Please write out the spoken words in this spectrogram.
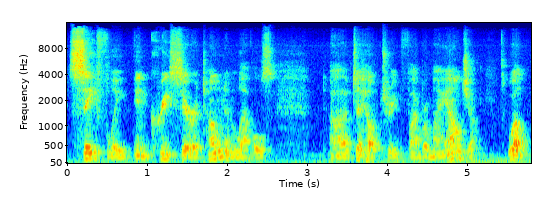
safely increase serotonin levels uh, to help treat fibromyalgia? Well,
